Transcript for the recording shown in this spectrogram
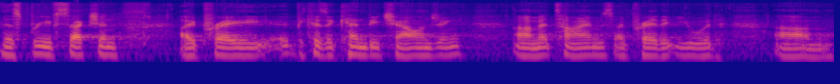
this brief section, I pray, because it can be challenging um, at times, I pray that you would um,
